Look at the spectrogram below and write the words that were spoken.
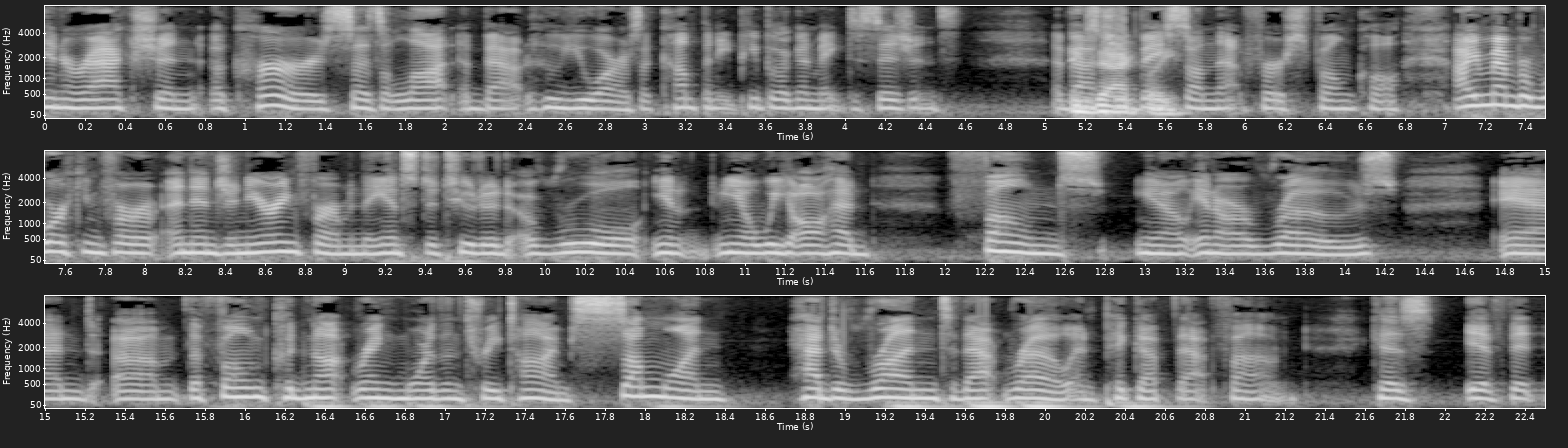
interaction occurs says a lot about who you are as a company people are going to make decisions about Exactly. you based on that first phone call i remember working for an engineering firm and they instituted a rule you know, you know we all had phones you know in our rows and um, the phone could not ring more than three times someone had to run to that row and pick up that phone because if it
